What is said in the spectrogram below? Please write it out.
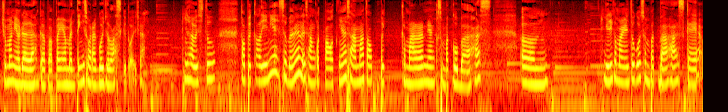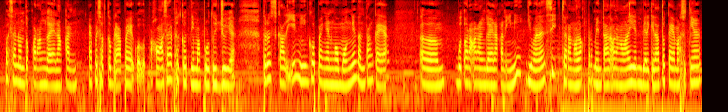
Cuman ya udahlah gak apa-apa. Yang penting suara gue jelas gitu aja. Nah, habis itu topik kali ini sebenarnya ada sangkut pautnya sama topik kemarin yang sempat gue bahas. Um, jadi kemarin itu gue sempat bahas kayak pesan untuk orang gak enakan episode keberapa ya gue lupa. Kalau nggak salah episode ke 57 ya. Terus kali ini gue pengen ngomongin tentang kayak um, buat orang-orang gak enakan ini gimana sih cara nolak permintaan orang lain? Biar kita tuh kayak maksudnya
